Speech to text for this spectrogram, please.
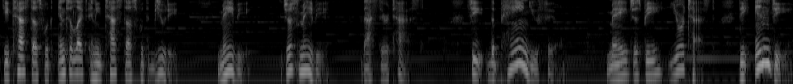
He tests us with intellect and He tests us with beauty. Maybe, just maybe, that's their test. See, the pain you feel may just be your test. The envy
